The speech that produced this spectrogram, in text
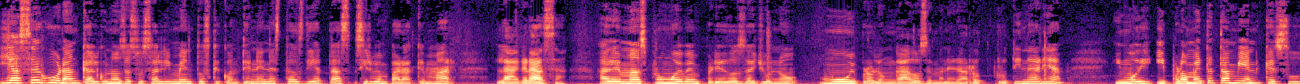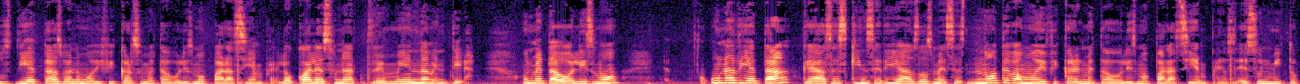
Y aseguran que algunos de sus alimentos que contienen estas dietas sirven para quemar la grasa. Además, promueven periodos de ayuno muy prolongados de manera rutinaria y, y, promete también que sus dietas van a modificar su metabolismo para siempre, lo cual es una tremenda mentira. Un metabolismo una dieta que haces 15 días, dos meses, no te va a modificar el metabolismo para siempre. Es un mito.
